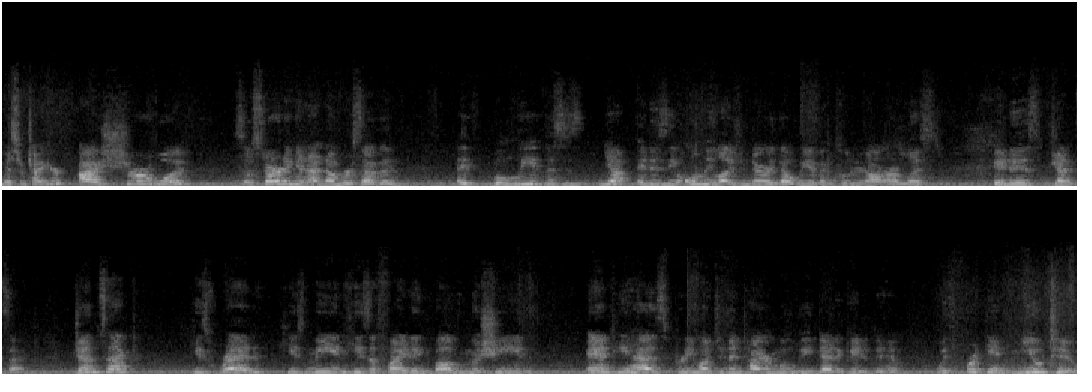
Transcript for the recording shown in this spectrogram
Mr. Tiger? I sure would. So starting in at number seven, I believe this is yeah, it is the only legendary that we have included on our list. It is Genesect. Genesect, he's red, he's mean, he's a fighting bug machine, and he has pretty much an entire movie dedicated to him with freaking Mewtwo.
